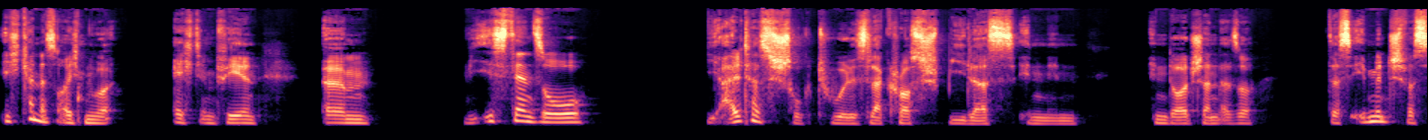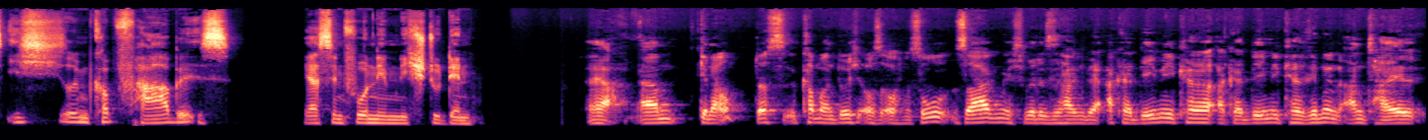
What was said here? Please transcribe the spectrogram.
Ich kann es euch nur echt empfehlen. Ähm, wie ist denn so die Altersstruktur des Lacrosse-Spielers in, in, in Deutschland? Also das Image, was ich so im Kopf habe, ist, ja, es sind vornehmlich Studenten. Ja, ähm, genau, das kann man durchaus auch so sagen. Ich würde sagen, der Akademiker, Akademikerinnenanteil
